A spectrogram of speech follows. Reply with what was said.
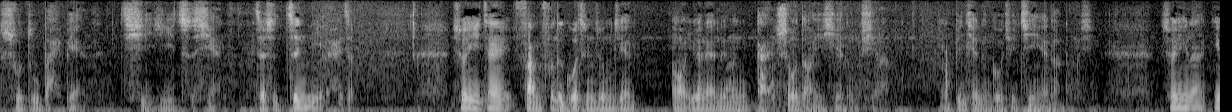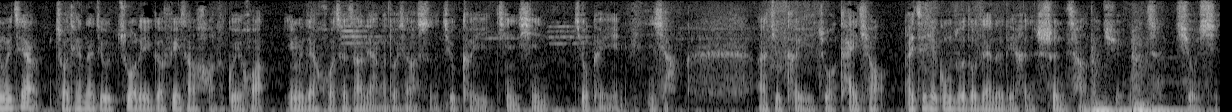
书读百遍，其义自现。”这是真理来着。所以在反复的过程中间，哦，越来越能感受到一些东西了。并且能够去经验到东西，所以呢，因为这样，昨天呢就做了一个非常好的规划。因为在火车上两个多小时就可以静心，就可以冥想，啊，就可以做开窍，哎，这些工作都在那里很顺畅的去完成休息。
